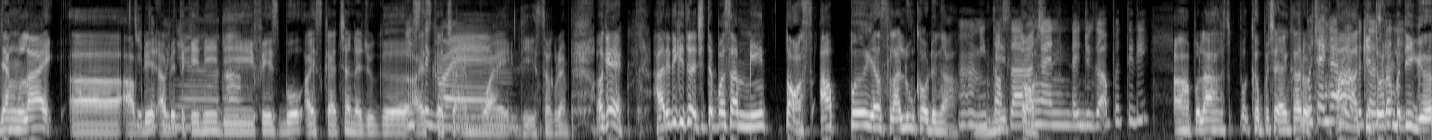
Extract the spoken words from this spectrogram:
yang like uh, update-update punya, terkini di ah. Facebook Ais Kacang dan juga Ais. Kacang MY di Instagram. Okay, hari ni kita nak cerita pasal mitos. Apa yang selalu kau dengar? mm, Mitos, larangan Dan juga apa tadi Ah, apalah kepercayaan karut. Kepercayaan karut, betul kita orang sekali. bertiga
